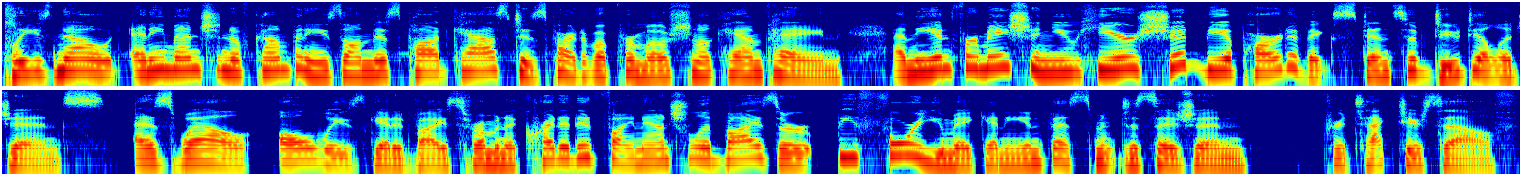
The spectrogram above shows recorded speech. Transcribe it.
Please note, any mention of companies on this podcast is part of a promotional campaign, and the information you hear should be a part of extensive due diligence. As well, always get advice from an accredited financial advisor before you make any investment decision. Protect yourself.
